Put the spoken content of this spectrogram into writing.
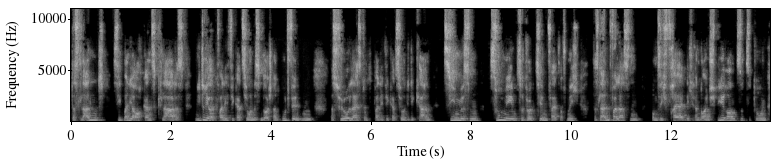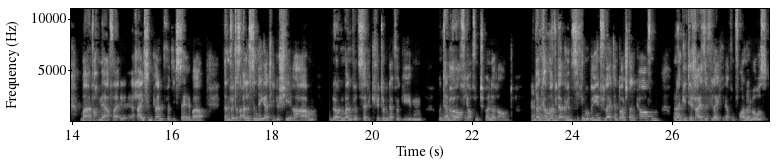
das Land. Sieht man ja auch ganz klar, dass niedrigere Qualifikationen es in Deutschland gut finden, dass höhere Leistungsqualifikationen, die die Kern ziehen müssen, zunehmend, so wirkt jedenfalls auf mich, das Land verlassen, um sich freiheitlicheren neuen Spielraum zuzutun, man einfach mehr erreichen kann für sich selber, dann wird das alles eine negative Schere haben und irgendwann wird es ja die Quittung dafür geben und dann hoffe ich auf einen Turnaround. Und dann kann man wieder günstig Immobilien vielleicht in Deutschland kaufen und dann geht die Reise vielleicht wieder von vorne los.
